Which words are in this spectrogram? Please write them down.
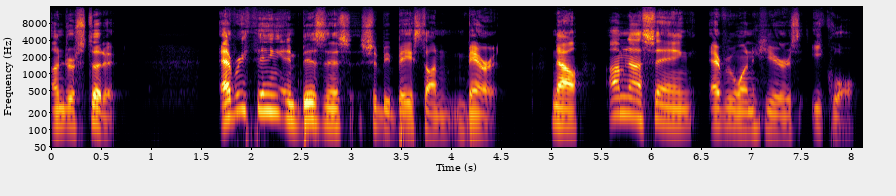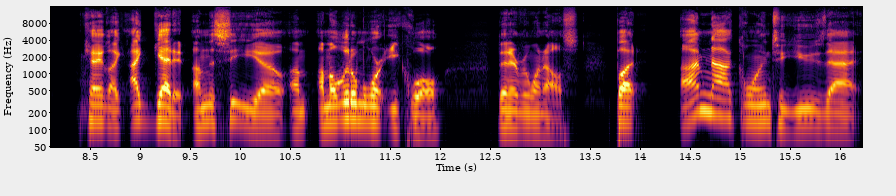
understood it. Everything in business should be based on merit. Now, I'm not saying everyone here is equal. Okay. Like I get it. I'm the CEO. I'm, I'm a little more equal than everyone else. But I'm not going to use that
